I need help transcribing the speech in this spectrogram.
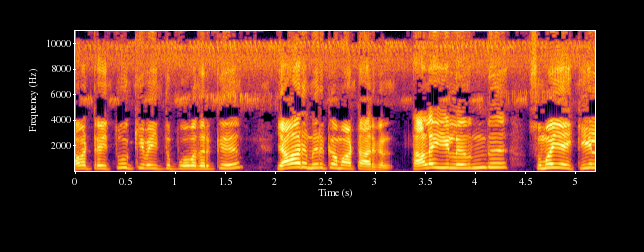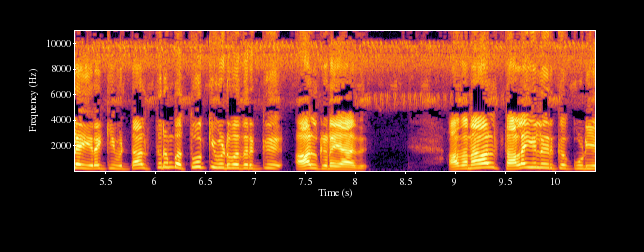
அவற்றை தூக்கி வைத்து போவதற்கு யாரும் இருக்க மாட்டார்கள். தலையிலிருந்து சுமையை கீழே இறக்கிவிட்டால் திரும்ப தூக்கி விடுவதற்கு ஆள் கிடையாது. அதனால் தலையில் இருக்கக்கூடிய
